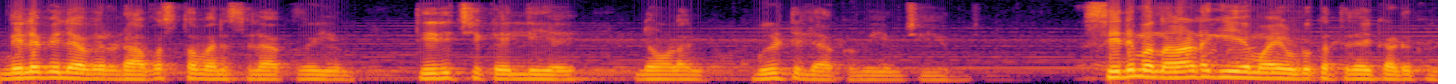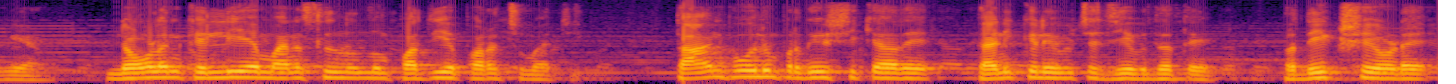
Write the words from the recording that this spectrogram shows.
നിലവിലെ അവരുടെ അവസ്ഥ മനസ്സിലാക്കുകയും തിരിച്ച് കെല്ലിയെ നോളൻ വീട്ടിലാക്കുകയും ചെയ്യും. സിനിമ നാടകീയമായ ഒടുക്കത്തിലേക്ക് അടുക്കുകയാണ്. നോളൻ കെല്ലിയെ മനസ്സിൽ നിന്നും പതിയെ പറിച്ചു മാറ്റി. താൻ പോലും പ്രതീക്ഷിക്കാതെ തനിക്ക് ലഭിച്ച ജീവിതത്തെ പ്രതീക്ഷയോടെ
